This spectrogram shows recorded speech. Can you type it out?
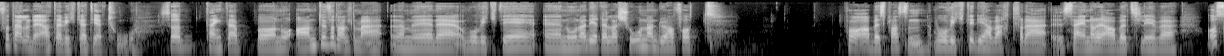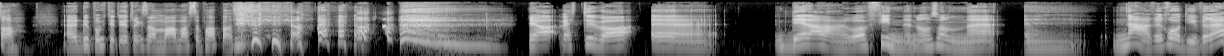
forteller det at det er viktig at de er to, så tenkte jeg på noe annet du fortalte meg, nemlig det hvor viktig eh, noen av de relasjonene du har fått på arbeidsplassen, hvor viktig de har vært for deg senere i arbeidslivet også. Eh, du brukte et uttrykk som 'mamas og papas'. ja. vet du hva. Eh, det der å finne noen sånne eh, nære rådgivere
